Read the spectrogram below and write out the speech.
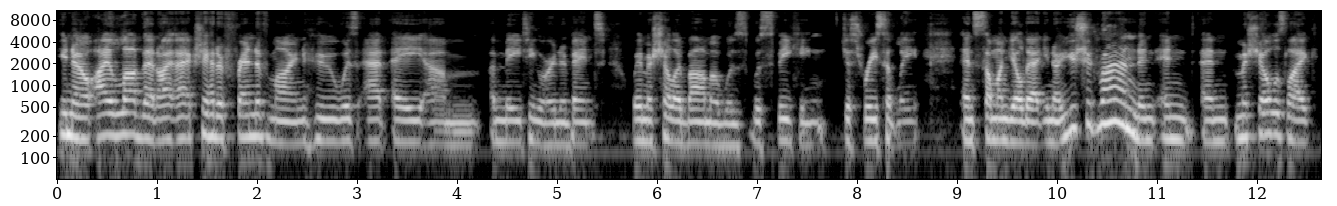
You know, I love that. I actually had a friend of mine who was at a um, a meeting or an event where Michelle Obama was was speaking just recently and someone yelled out, you know, you should run and and and Michelle was like,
